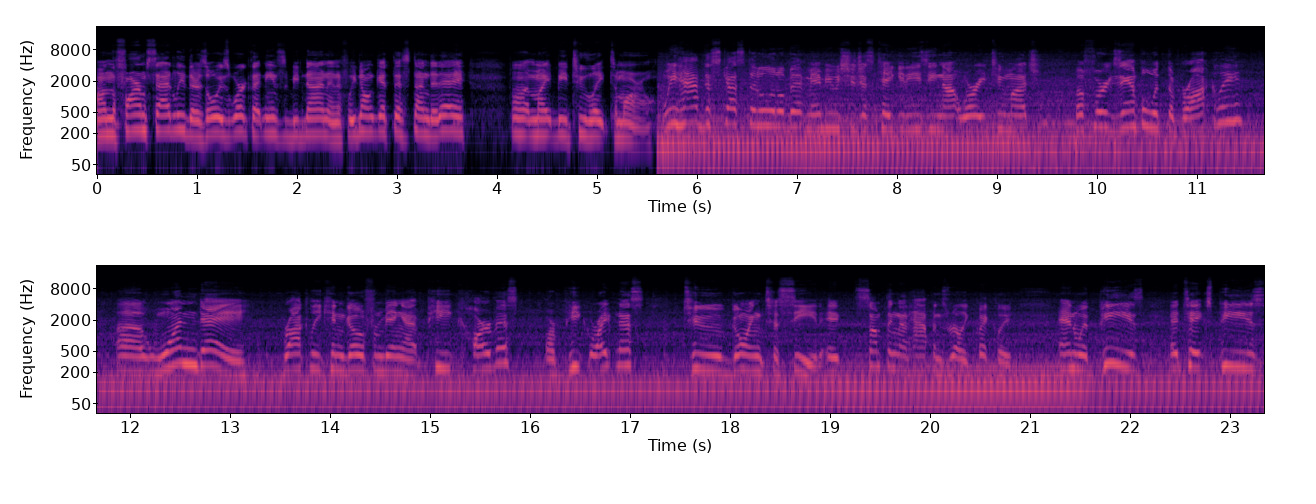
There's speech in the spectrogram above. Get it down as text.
On the farm, sadly, there's always work that needs to be done, and if we don't get this done today, well, it might be too late tomorrow. We have discussed it a little bit. Maybe we should just take it easy, not worry too much. But for example, with the broccoli, uh, one day, broccoli can go from being at peak harvest or peak ripeness to going to seed. It's something that happens really quickly. And with peas, it takes peas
